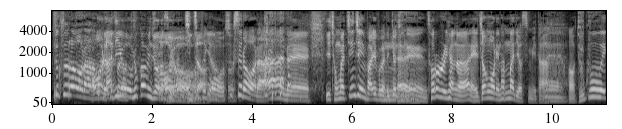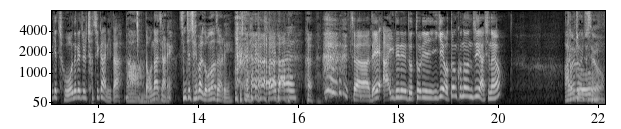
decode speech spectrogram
쑥스러워라라고. 어, 라디오 효과음인 줄 알았어요. 어, 진짜. 깜짝이야. 어, 쑥스러워라. 네. 이 정말 찐찐 vibe가 느껴지는 서로를 향한 애정 어린 한마디였습니다. 네. 어, 누구에게 조언을 해줄 처지가 아니다. 아. 너나 잘해. 진짜 제발 너나 잘해. 제발. 자, 내 아이디는 도토리. 이게 어떤 코너인지 아시나요? 설명해주세요.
